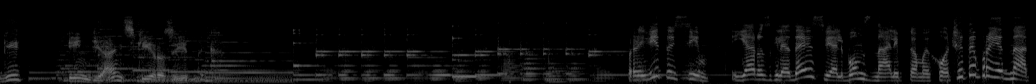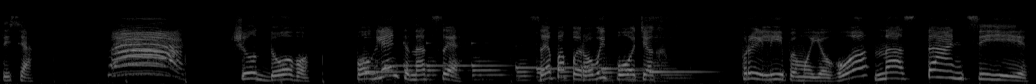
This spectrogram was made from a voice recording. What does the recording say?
Дагі індіанський розвідник. Привіт усім! Я розглядаю свій альбом з наліпками. Хочете приєднатися? Так! Чудово! Погляньте на це. Це паперовий потяг. Приліпимо його на станції.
